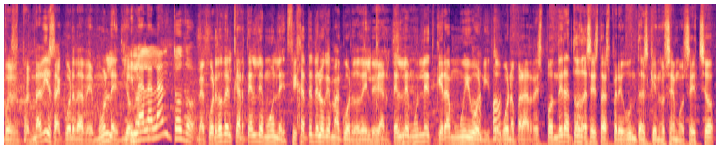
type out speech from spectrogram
Pues, pues nadie se acuerda de Moonlight. Yo Y La La Land todos. Me acuerdo del cartel de Moonlight. Fíjate de lo que me acuerdo, del Sí, cartel sí. de Moonlight que era muy bonito. Bueno, para responder a todas estas preguntas que nos hemos hecho,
